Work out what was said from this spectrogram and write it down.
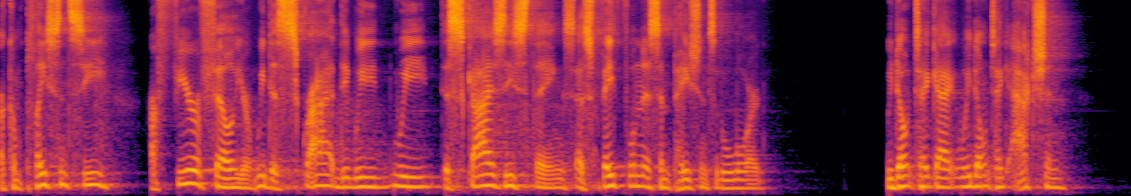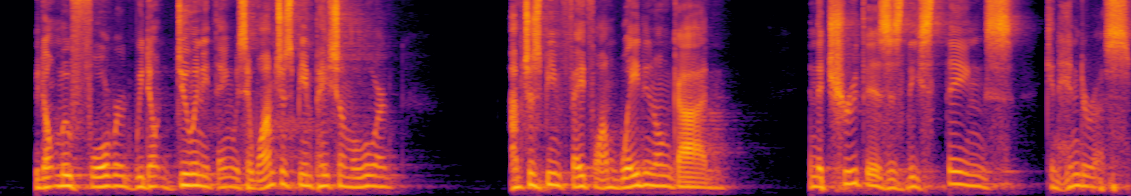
our complacency, our fear of failure, we describe we, we disguise these things as faithfulness and patience of the Lord. We don't take we don't take action. We don't move forward. We don't do anything. We say, "Well, I'm just being patient on the Lord. I'm just being faithful. I'm waiting on God." And the truth is is these things can hinder us.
